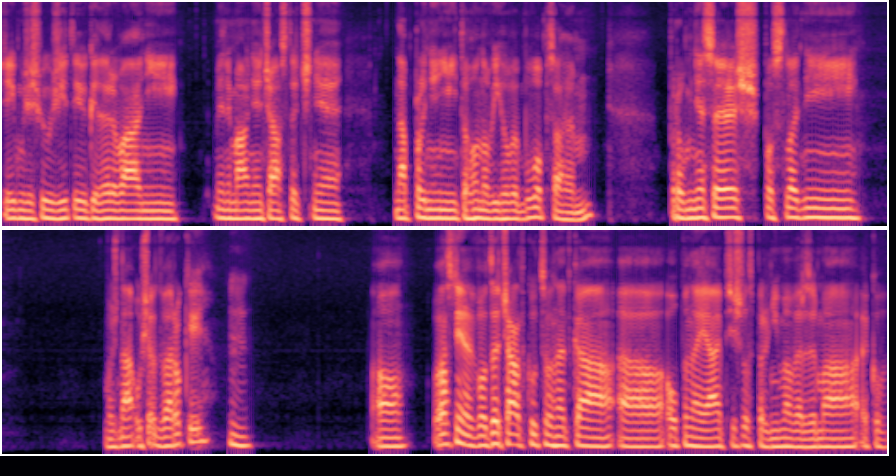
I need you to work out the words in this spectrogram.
že ji můžeš využít i v generování minimálně částečně naplnění toho nového webu obsahem. Pro mě seš poslední možná už dva roky. Hmm. O, vlastně od začátku, co hnedka uh, OpenAI přišlo s prvníma verzema jako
